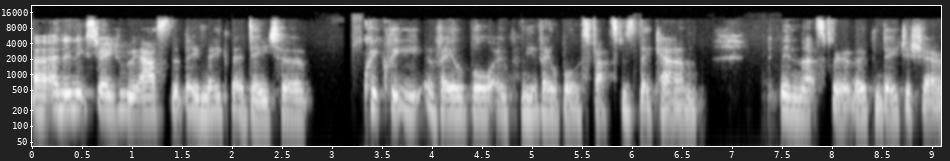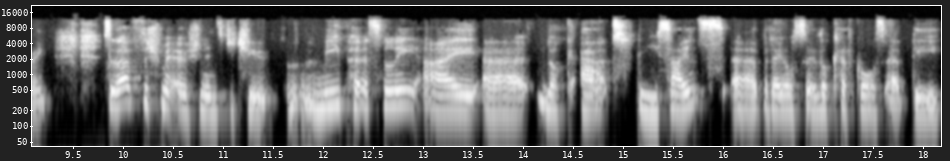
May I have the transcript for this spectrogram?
Uh, and in exchange, we ask that they make their data quickly available, openly available as fast as they can in that spirit of open data sharing. So that's the Schmidt Ocean Institute. Me personally, I uh, look at the science, uh, but I also look, of course, at the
